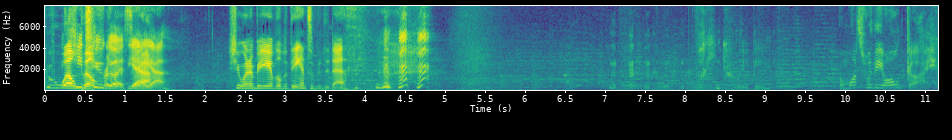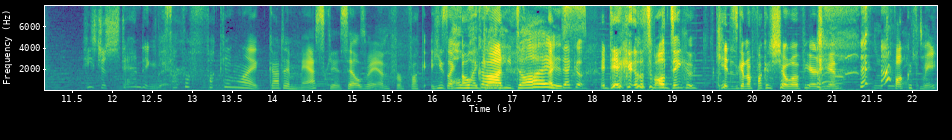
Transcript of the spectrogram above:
too well He built too for good. this. Yeah, yeah. She wouldn't be able to dance him to death. Fucking creepy. And what's with the old guy? He's just standing there. It's like the fucking like goddamn mask salesman from fucking. He's like, Oh oh, my god, God, he does. A, deco, a, dick, a small Deku kid is gonna fucking show up here again. Fuck with me.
